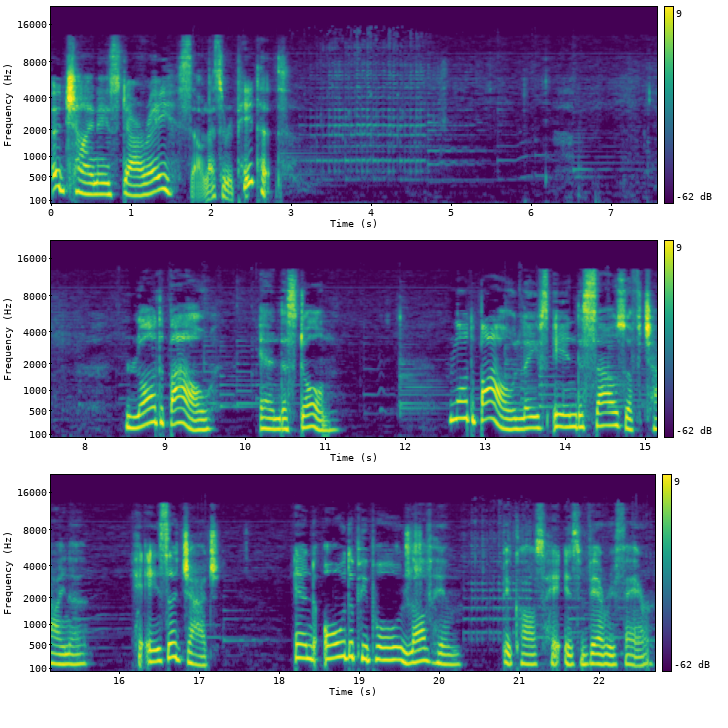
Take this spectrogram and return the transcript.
a Chinese story, so let's repeat it. Lord Bao and the Stone. Lord Bao lives in the south of China. He is a judge, and all the people love him because he is very fair.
